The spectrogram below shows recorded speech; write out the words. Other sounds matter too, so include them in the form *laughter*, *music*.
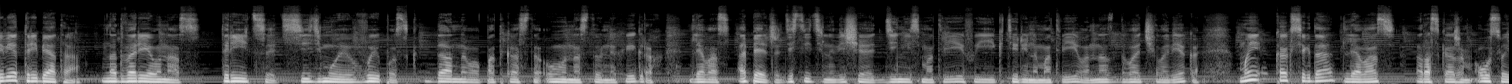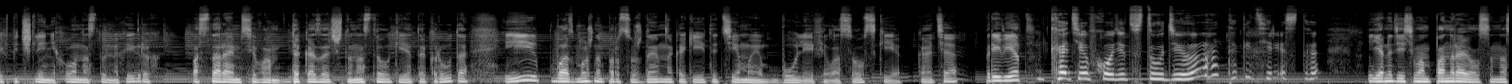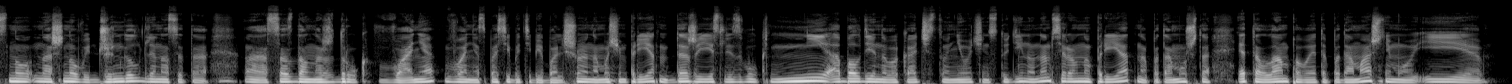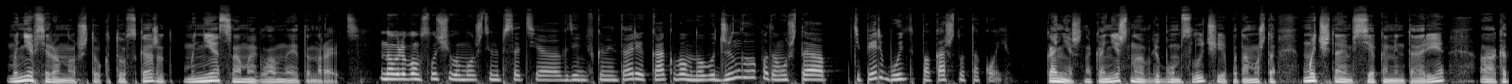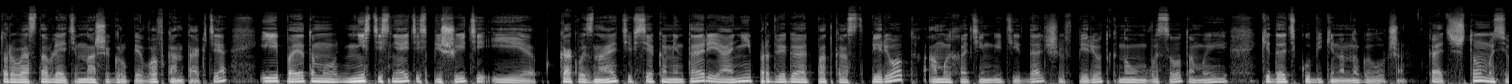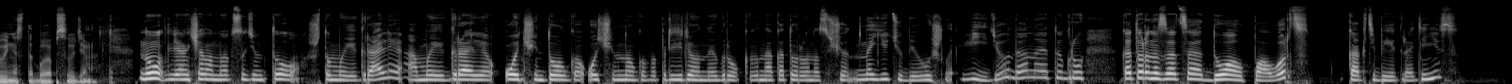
Привет, ребята! На дворе у нас 37 выпуск данного подкаста о настольных играх. Для вас, опять же, действительно вещают Денис Матвеев и Екатерина Матвеева. Нас два человека. Мы, как всегда, для вас расскажем о своих впечатлениях о настольных играх, постараемся вам доказать, что настолки это круто, и, возможно, порассуждаем на какие-то темы более философские. Катя, привет! Катя входит в студию, *laughs* так интересно. Я надеюсь, вам понравился нас, но, наш новый джингл. Для нас это э, создал наш друг Ваня. Ваня, спасибо тебе большое. Нам очень приятно. Даже если звук не обалденного качества, не очень студийного, нам все равно приятно, потому что это лампово, это по-домашнему. И мне все равно, что кто скажет. Мне самое главное это нравится. Но в любом случае вы можете написать э, где-нибудь в комментарии, как вам новый джингл, потому что теперь будет пока что такой. Конечно, конечно, в любом случае, потому что мы читаем все комментарии, а, которые вы оставляете в нашей группе во ВКонтакте, и поэтому не стесняйтесь, пишите, и, как вы знаете, все комментарии, они продвигают подкаст вперед, а мы хотим идти дальше, вперед к новым высотам и кидать кубики намного лучше. Кать, что мы сегодня с тобой обсудим? Ну, для начала мы обсудим то, что мы играли, а мы играли очень долго, очень много в определенную игру, на которую у нас еще на YouTube вышло видео, да, на эту игру, которая называется Dual Powers. Как тебе игра, Денис?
